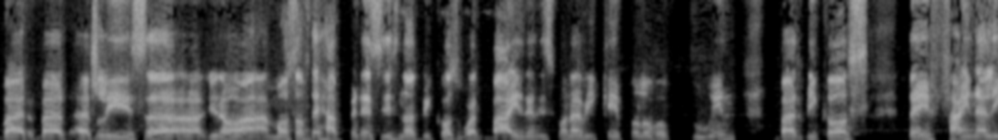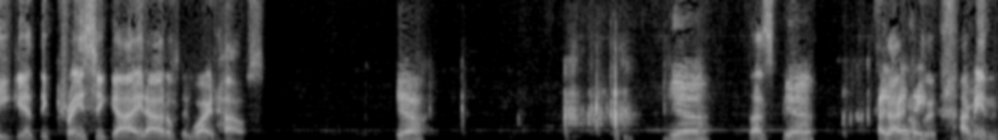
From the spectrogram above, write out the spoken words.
but but at least uh, uh, you know uh, most of the happiness is not because what Biden is gonna be capable of doing, but because they finally get the crazy guy out of the White House. Yeah. Yeah. That's Yeah. I, I think I mean,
